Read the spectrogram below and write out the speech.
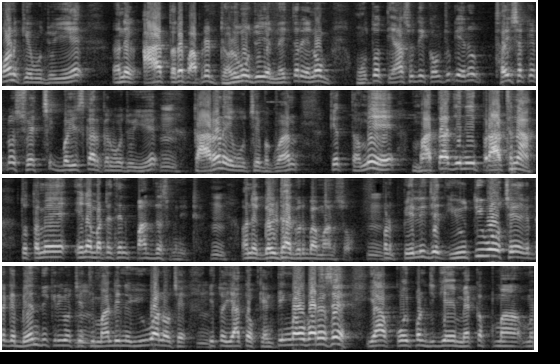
પણ કહેવું જોઈએ અને આ તરફ આપણે ઢળવું જોઈએ. નહીતર એનો હું તો ત્યાં સુધી કહું છું કે એનો થઈ શકે એટલો સ્વૈચ્છિક બહિષ્કાર કરવો જોઈએ. કારણ એવું છે ભગવાન કે તમે માતાજીની પ્રાર્થના તો તમે એના માટે થઈને પાંચ દસ મિનિટ. અને ગલઢા ગરબા માણસો. પણ પેલી જે યુવતીઓ છે એટલે કે બેન દીકરીઓ છે એથી માંડીને યુવાનો છે એ તો યા તો કેન્ટીનમાં ઊભા રહેશે યા કોઈ પણ જગ્યાએ મેકઅપમાં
